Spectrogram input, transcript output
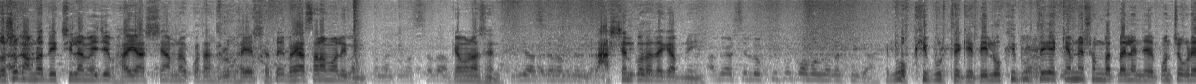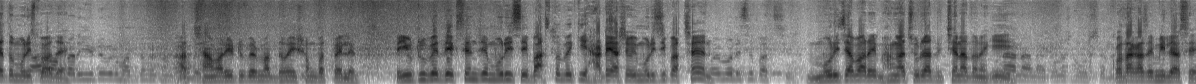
দর্শক আমরা দেখছিলাম এই যে ভাই আসছে আমরা কথা বলব ভাইয়ের সাথে। ভাই আসসালাম আলাইকুম। কেমন আছেন? আসছেন কোথা থেকে আপনি? লক্ষ্মীপুর থেকে। লক্ষ্মীপুর থেকে। তো লক্ষ্মীপুর থেকে কেমনে সংবাদ পাইলেন যে পঞ্চগড়ে এত মরিচ পাওয়া যায়? মাধ্যমে আচ্ছা আমার ইউটিউবের মাধ্যমেই সংবাদ পাইলেন। তো ইউটিউবে দেখছেন যে মরিচ এই বাস্তবে কি হাটে আসে ওই মরিচই পাচ্ছেন? মরিচ আবার ওই ভাঙা চূড়া দিচ্ছে না তো নাকি? কথা কাজে মিল আছে।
